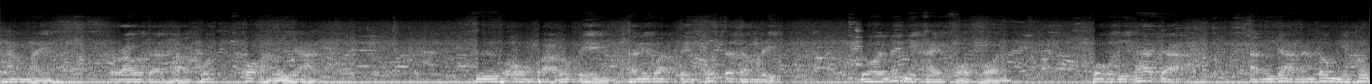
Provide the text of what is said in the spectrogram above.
ผ้าใหม่ เราจะถาคตก็อนุญาต คือพระองค์ปรารภเองเขานเรียกว่าเป็นพุทธดำริ โดยไม่มีใครขอพรปกติถ้าจะอนุญาตนั้นต้องมีผู้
